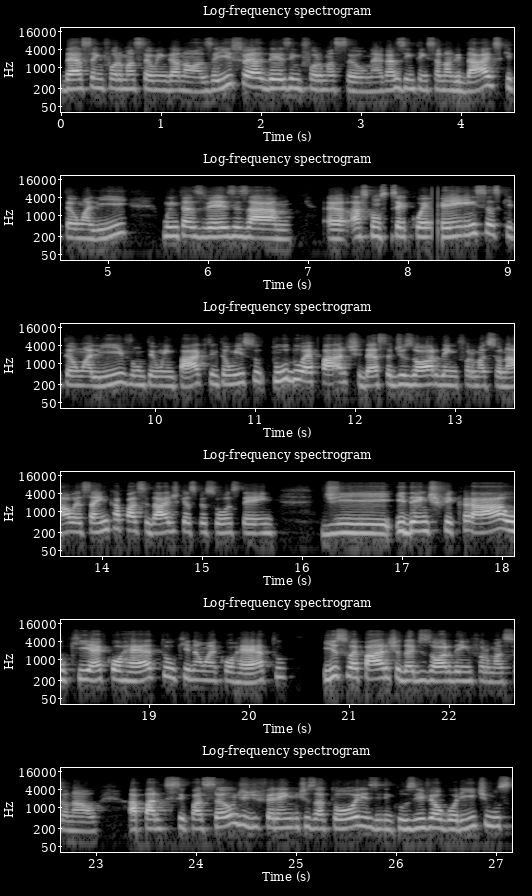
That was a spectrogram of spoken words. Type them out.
dessa informação enganosa. Isso é a desinformação, né? as intencionalidades que estão ali, muitas vezes a as consequências que estão ali vão ter um impacto. Então, isso tudo é parte dessa desordem informacional, essa incapacidade que as pessoas têm de identificar o que é correto, o que não é correto. Isso é parte da desordem informacional. A participação de diferentes atores, inclusive algoritmos,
